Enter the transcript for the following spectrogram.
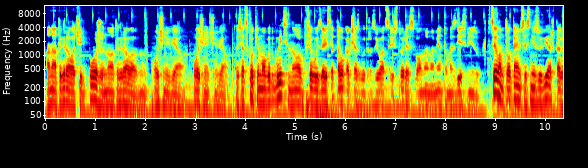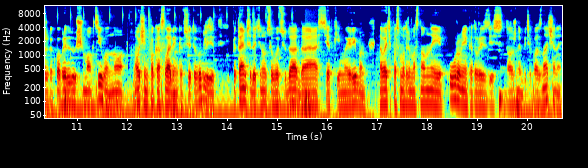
она отыграла чуть позже, но отыграла ну, очень вяло. Очень-очень вяло. То есть, отскоки могут быть, но все будет зависеть от того, как сейчас будет развиваться история с волной моментума здесь внизу. В целом, толкаемся снизу вверх, так же, как по предыдущему активу, но очень пока слабенько все это выглядит пытаемся дотянуться вот сюда до сетки MyRibbon. Давайте посмотрим основные уровни, которые здесь должны быть обозначены.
